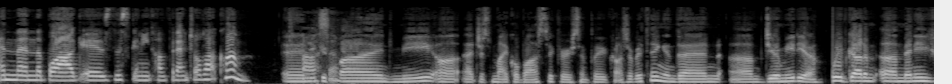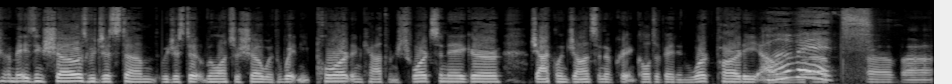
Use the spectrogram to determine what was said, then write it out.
And then the blog is theskinnyconfidential.com. And awesome. you can find me uh, at just Michael Bosstick, very simply across everything. And then um, Dear Media, we've got uh, many amazing shows. We just um, we just did, we launched a show with Whitney Port and Katherine Schwarzenegger, Jaclyn Johnson of Create and Cultivate and Work Party, Love Ali it. of uh,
